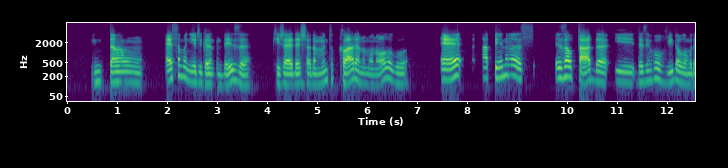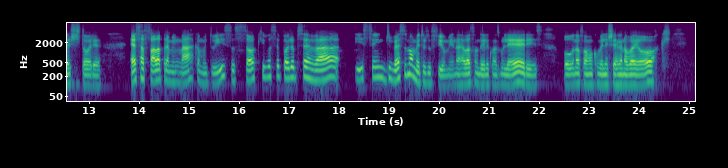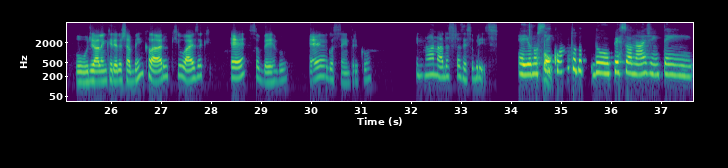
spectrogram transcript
Então, essa mania de grandeza, que já é deixada muito clara no monólogo, é apenas exaltada e desenvolvida ao longo da história. Essa fala para mim marca muito isso, só que você pode observar isso em diversos momentos do filme, na relação dele com as mulheres, ou na forma como ele enxerga Nova York. O Woody Allen queria deixar bem claro que o Isaac é soberbo, é egocêntrico, e não há nada a se fazer sobre isso. É, eu não sei Bom. quanto do, do personagem tem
